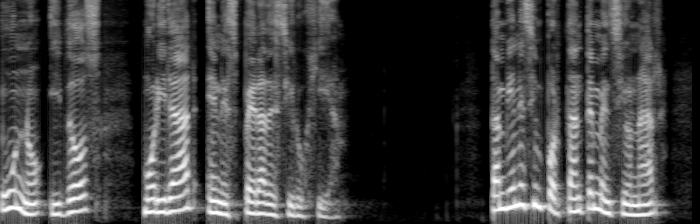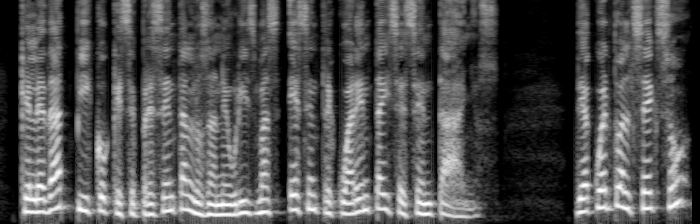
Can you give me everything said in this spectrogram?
1 y 2 morirán en espera de cirugía. También es importante mencionar que la edad pico que se presentan los aneurismas es entre 40 y 60 años. De acuerdo al sexo,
